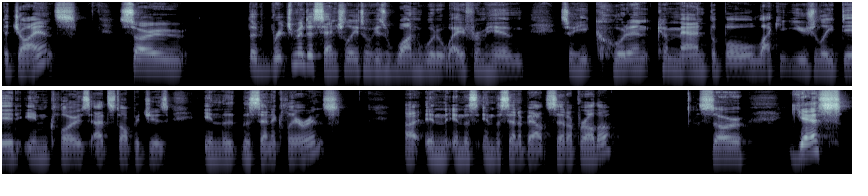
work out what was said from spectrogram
the Giants. So the Richmond essentially took his one wood away from him, so he couldn't command the ball like he usually did in close at stoppages in the, the center clearance, uh, in in the in the center bounce setup rather. So yes,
